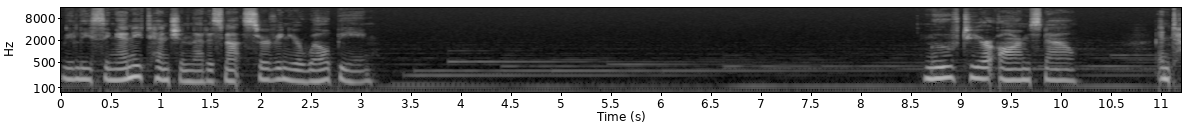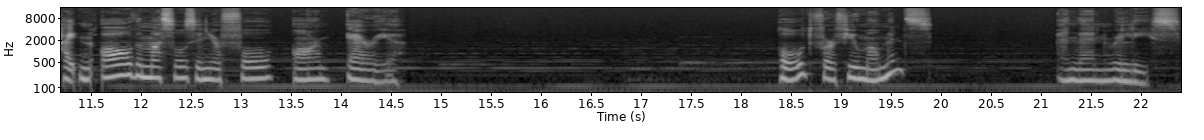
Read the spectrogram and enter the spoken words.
Releasing any tension that is not serving your well being. Move to your arms now and tighten all the muscles in your full arm area. Hold for a few moments and then release.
